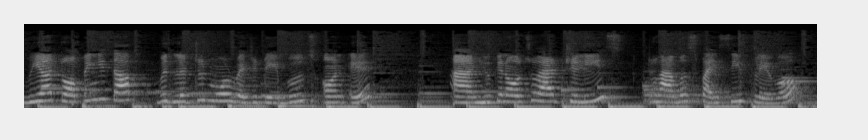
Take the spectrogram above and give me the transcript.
We are topping it up with little more vegetables on it and you can also add chilies to have a spicy flavor.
